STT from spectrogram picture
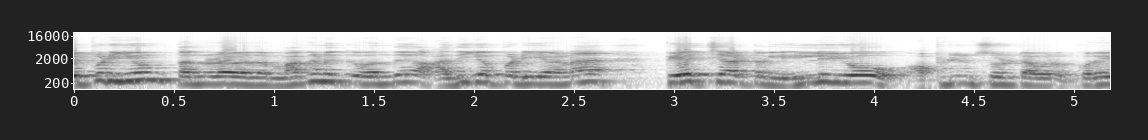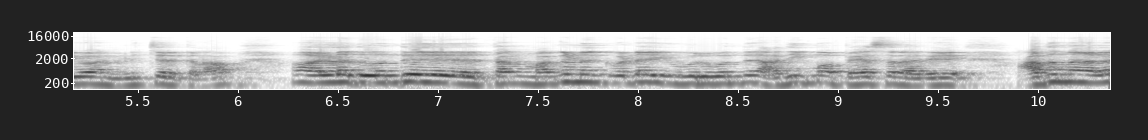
எப்படியும் தன்னோட மகனுக்கு வந்து அதிகப்படியான பேச்சாற்றல் இல்லையோ அப்படின்னு சொல்லிட்டு அவர் குறைவாக நினச்சிருக்கலாம். அல்லது வந்து தன் மகனுக்கு விட இவர் வந்து அதிகமாக பேசுகிறாரு அதனால்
